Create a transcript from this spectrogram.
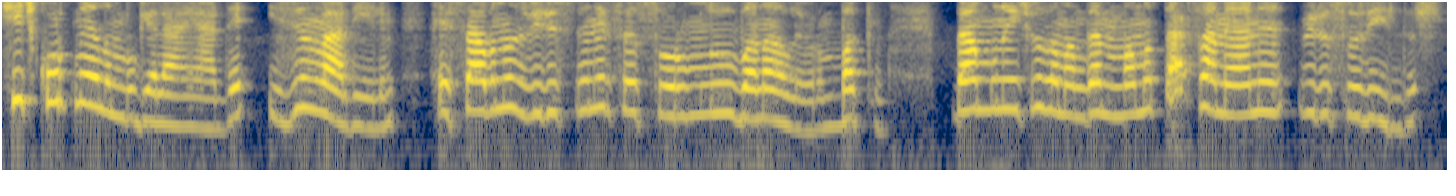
Hiç korkmayalım bu gelen yerde. İzin ver diyelim. Hesabınız virüslenirse sorumluluğu bana alıyorum. Bakın ben bunu hiçbir zaman demem ama dersem yani virüslü değildir.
